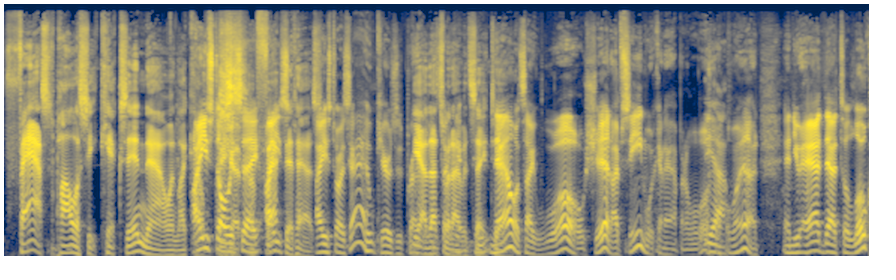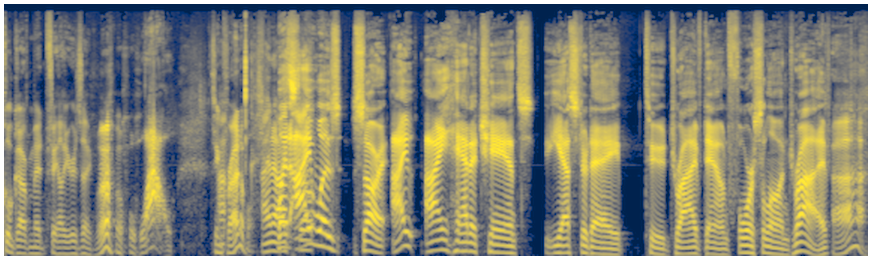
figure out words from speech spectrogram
fast policy kicks in now, and like I used to always say, I used, it has. I used to always say, ah, who cares who's president? Yeah, that's It's what like, I would say, too. Now it's like, whoa, shit, I've seen what can happen. Whoa, Yeah. man. And you add that to local government failures, like, whoa, wow, it's incredible. I know. but I still- was sorry. I I had a chance yesterday to drive down Forest Lawn Drive, ah,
